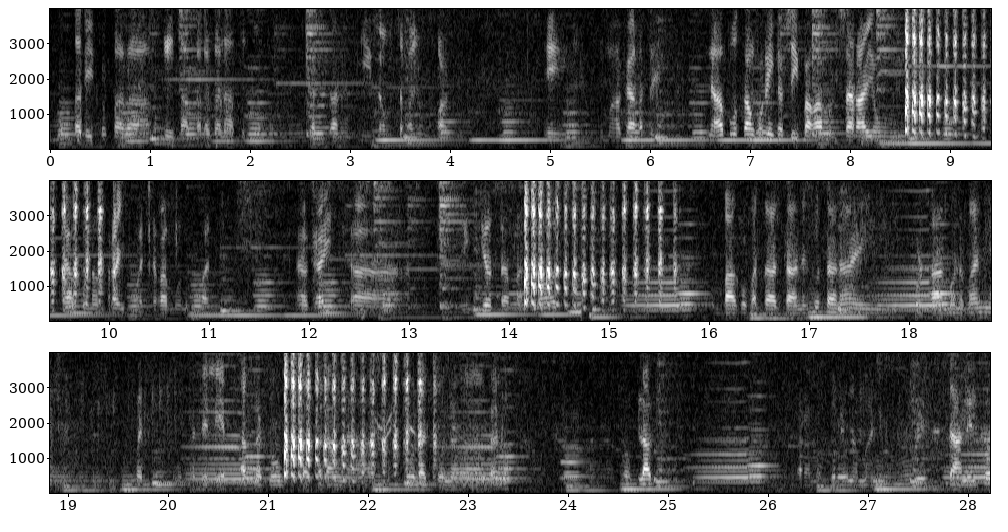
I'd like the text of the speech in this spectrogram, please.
pumunta dito para kita talaga natin yung ganda ng ilaw at yung park. Eh, umaga kasi. Naabutan ko rin kasi baka magsara yung gampo ng tripod at monopod. Uh, guys, uh, thank you sa panonood. Bago ka sa channel ko, sana ay supportahan mo naman yung mali- maliliit at nag-uumpisa pa lang na tulad ko na gano'n vlog para mag-grow naman yung channel ko.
